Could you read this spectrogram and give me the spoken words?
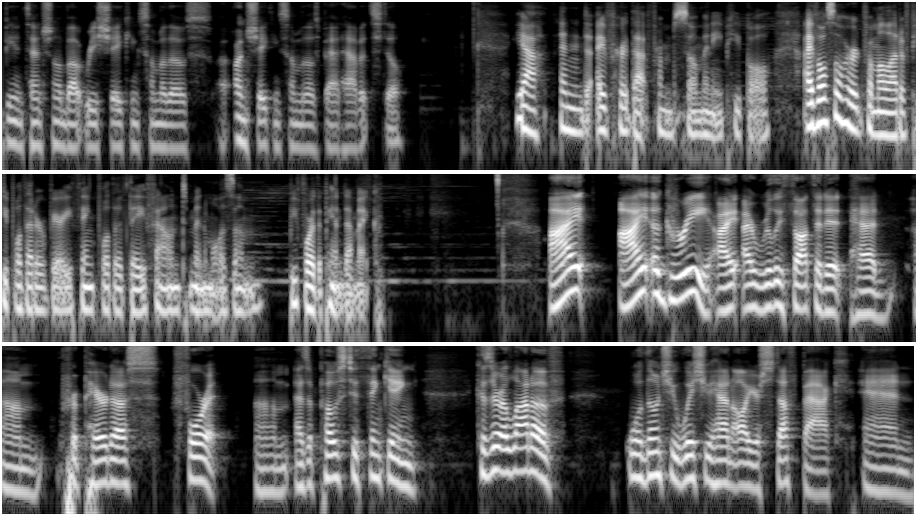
be intentional about reshaking some of those uh, unshaking some of those bad habits still. Yeah and i've heard that from so many people. I've also heard from a lot of people that are very thankful that they found minimalism before the pandemic. I I agree. I, I really thought that it had um, prepared us for it, um, as opposed to thinking, because there are a lot of, well, don't you wish you had all your stuff back? And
